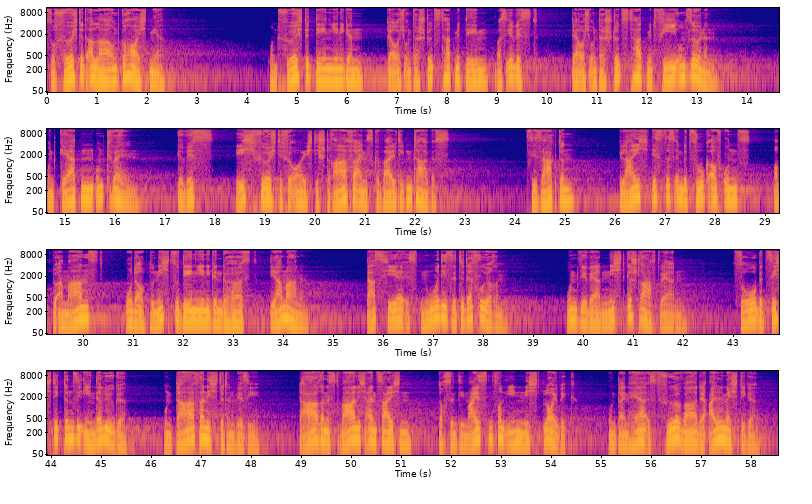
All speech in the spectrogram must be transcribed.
So fürchtet Allah und gehorcht mir. Und fürchtet denjenigen, der euch unterstützt hat mit dem, was ihr wisst, der euch unterstützt hat mit Vieh und Söhnen und Gärten und Quellen. Gewiss, ich fürchte für euch die Strafe eines gewaltigen Tages. Sie sagten, gleich ist es in Bezug auf uns, ob du ermahnst oder ob du nicht zu denjenigen gehörst, die ermahnen. Das hier ist nur die Sitte der früheren. Und wir werden nicht gestraft werden. So bezichtigten sie ihn der Lüge, und da vernichteten wir sie. Darin ist wahrlich ein Zeichen, doch sind die meisten von ihnen nicht gläubig. Und dein Herr ist fürwahr der Allmächtige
